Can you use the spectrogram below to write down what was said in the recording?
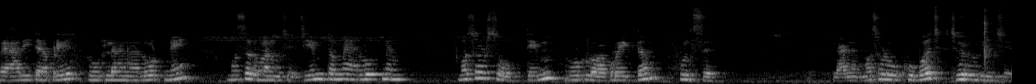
હવે આ રીતે આપણે રોટલાના લોટને મસળવાનું છે. જેમ તમે આ લોટને મસળશો તેમ રોટલો આપણો એકદમ ફૂલશે. એટલે આને મસળવું ખૂબ જ જરૂરી છે.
